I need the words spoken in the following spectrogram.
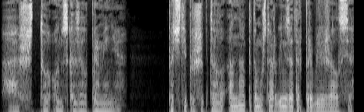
«А что он сказал про меня?» Почти прошептала она, потому что организатор приближался.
